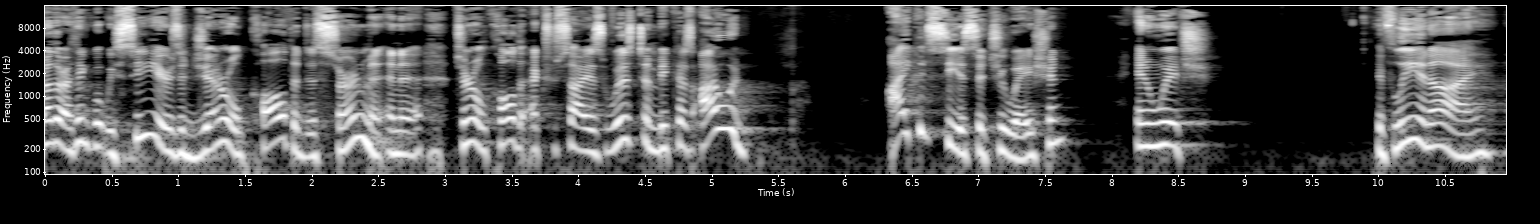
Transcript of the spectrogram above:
Rather, I think what we see here is a general call to discernment and a general call to exercise wisdom because I would, I could see a situation in which if Lee and I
